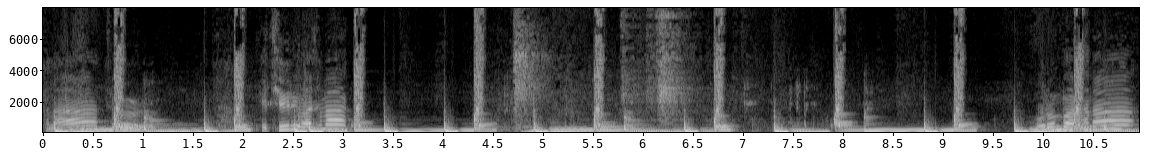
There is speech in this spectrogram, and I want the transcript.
하나. 둘. 지율이 마지막. 오른발 하나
